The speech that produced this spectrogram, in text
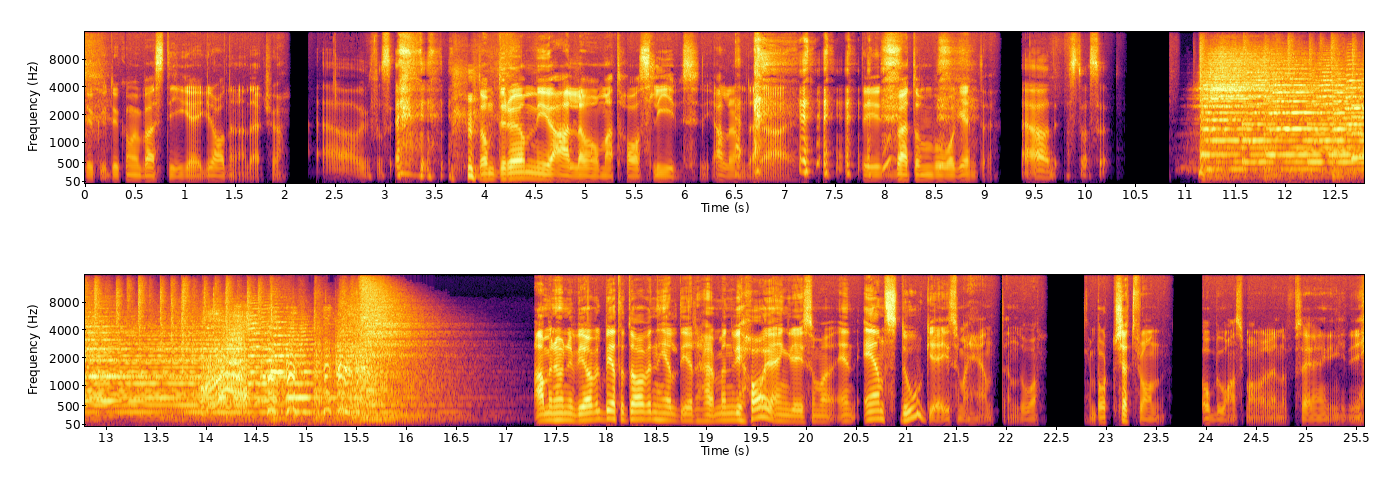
du, du kommer bara stiga i graderna där tror jag. Ja, vi får se. De drömmer ju alla om att ha sleeves, alla de där. Det är bara att de vågar inte. Ja, det måste vara så. Ja men hörni, vi har väl betat av en hel del här men vi har ju en grej som har, en, en stor grej som har hänt ändå. Bortsett från Obi-Wan som man väl ändå får säga i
